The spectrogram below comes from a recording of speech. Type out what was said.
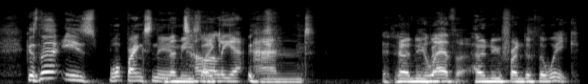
because that is what Banks and Naomi's Natalya like. and her new whoever. her new friend of the week.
